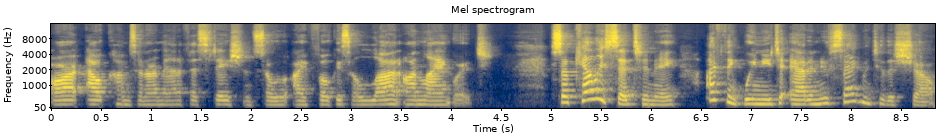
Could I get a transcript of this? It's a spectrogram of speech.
our outcomes and our manifestation. So I focus a lot on language. So Kelly said to me, I think we need to add a new segment to the show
